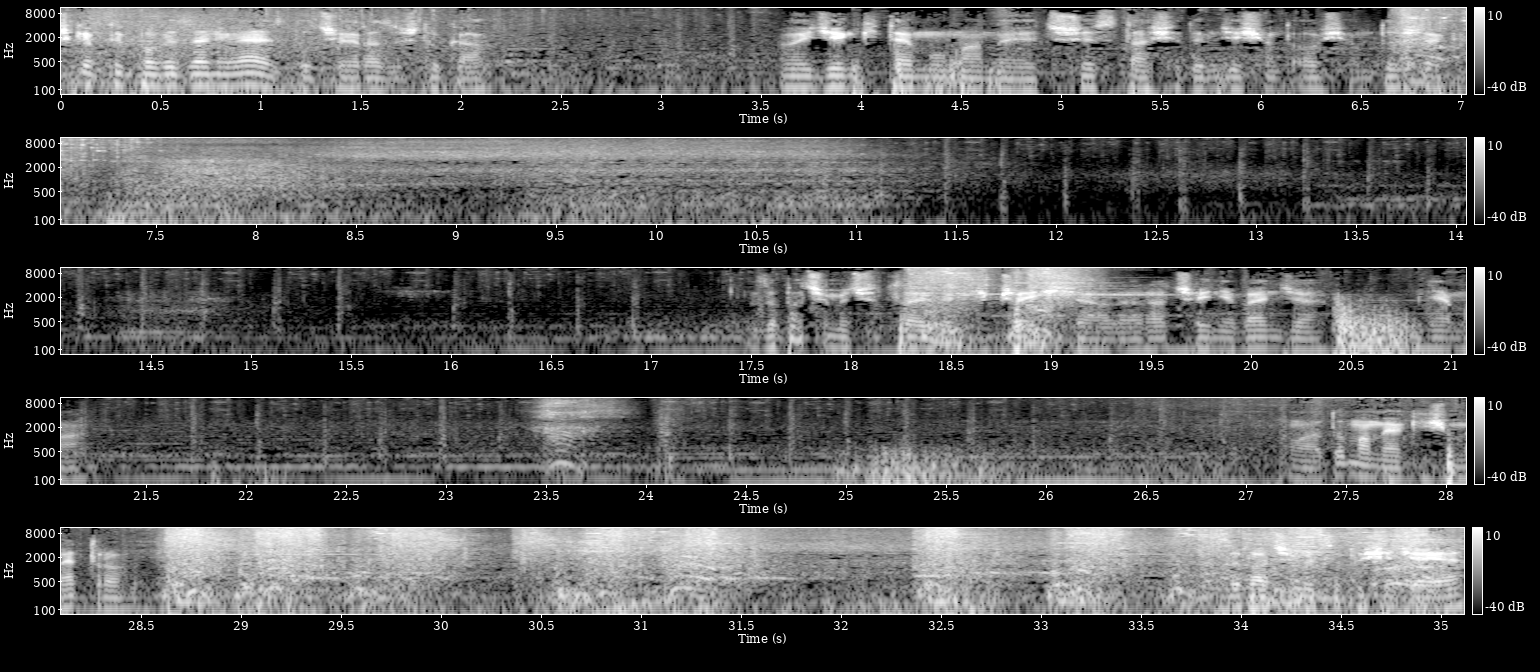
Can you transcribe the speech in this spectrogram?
troszkę w tym powiedzeniu jest do trzech razy sztuka. No i dzięki temu mamy 378 duszek. Zobaczymy czy tutaj jest jakieś przejście, ale raczej nie będzie. Nie ma. O, a tu mamy jakieś metro. Zobaczymy co tu się dzieje.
